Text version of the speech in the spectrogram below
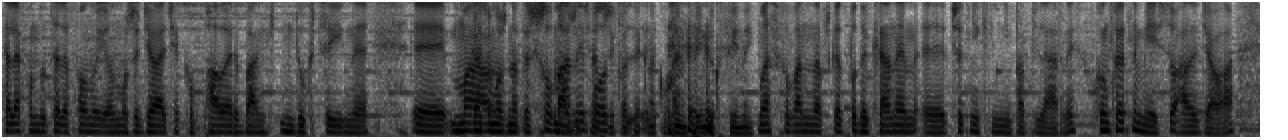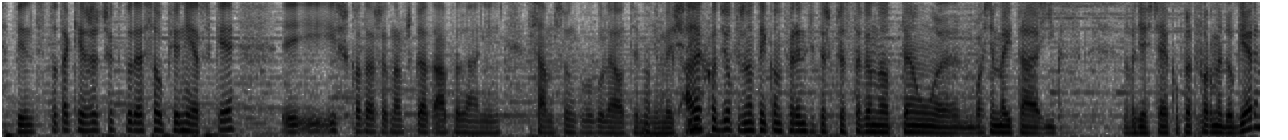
telefon do telefonu i on może działać jako powerbank indukcyjny. Yy, ma można też smażyć na pod- przykład, jak na kuchence indukcyjnej. Ma schowany na przykład pod ekranem y, czytnik linii papilarnych w konkretnym miejscu, ale działa. Więc to takie rzeczy, które są pionierskie i, i, szkoda, że na przykład Apple ani Samsung w ogóle o tym No nie tak, myśli. Ale chodzi o to, że na tej konferencji też przedstawiono tę e, właśnie Mate'a X20 jako platformę do gier.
